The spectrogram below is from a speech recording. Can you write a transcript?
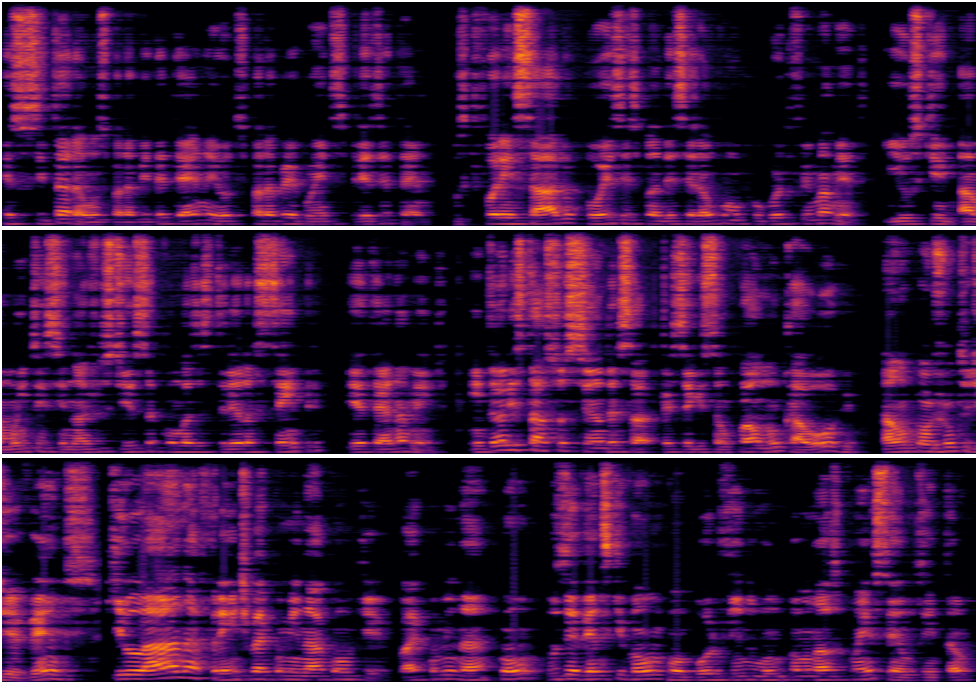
ressuscitarão, uns para a vida eterna e outros para a vergonha e desprezo eterno. Os que forem sábios, pois, resplandecerão como o fulgor do firmamento, e os que há muito ensinam a justiça, como as estrelas sempre e eternamente. Então ele está associando essa perseguição qual nunca houve a um conjunto de eventos que lá na frente vai combinar com o quê? Vai combinar com os eventos que vão compor o fim do mundo como nós o conhecemos. Então,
